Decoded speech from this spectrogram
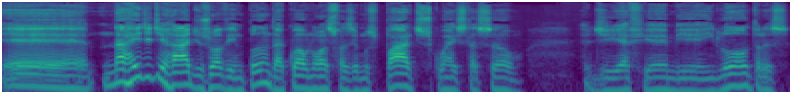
É, na rede de rádio Jovem Pan, da qual nós fazemos parte com a estação de FM em Londres,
